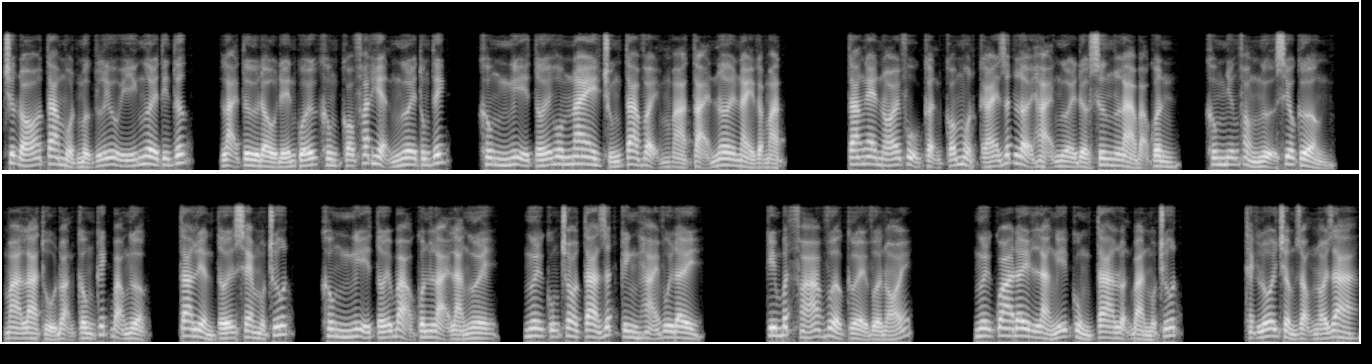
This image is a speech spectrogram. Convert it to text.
trước đó ta một mực lưu ý ngươi tin tức, lại từ đầu đến cuối không có phát hiện ngươi tung tích, không nghĩ tới hôm nay chúng ta vậy mà tại nơi này gặp mặt. Ta nghe nói phụ cận có một cái rất lợi hại người được xưng là bạo quân, không những phòng ngự siêu cường, mà là thủ đoạn công kích bạo ngược, ta liền tới xem một chút, không nghĩ tới bạo quân lại là ngươi, ngươi cũng cho ta rất kinh hãi vui đây. Kim bất phá vừa cười vừa nói. Ngươi qua đây là nghĩ cùng ta luận bàn một chút. Thạch lôi trầm giọng nói ra.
